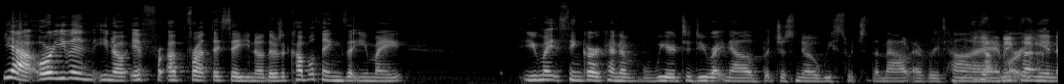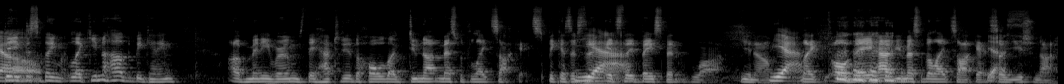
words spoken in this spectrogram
Yeah. Or even, you know, if up front they say, you know, there's a couple things that you might you might think are kind of weird to do right now, but just know we switch them out every time. yeah make or, that you know, big disclaimer. Like you know how at the beginning of many rooms they have to do the whole like do not mess with light sockets because it's the Yeah. it's the basement law. You know. Yeah. Like oh they have you mess with the light socket, so you should not.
